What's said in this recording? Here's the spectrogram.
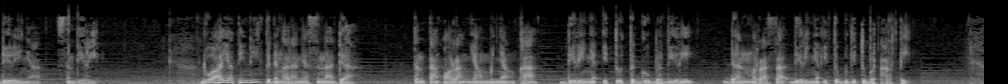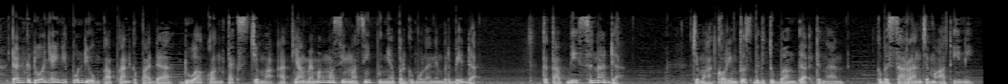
dirinya sendiri. Dua ayat ini kedengarannya senada tentang orang yang menyangka dirinya itu teguh berdiri dan merasa dirinya itu begitu berarti. Dan keduanya ini pun diungkapkan kepada dua konteks jemaat yang memang masing-masing punya pergumulan yang berbeda. Tetapi senada. Jemaat Korintus begitu bangga dengan kebesaran jemaat ini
